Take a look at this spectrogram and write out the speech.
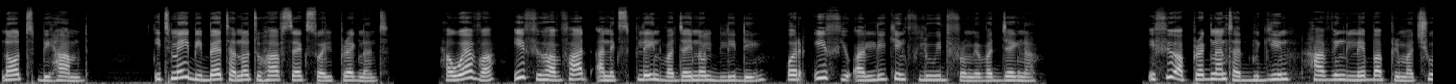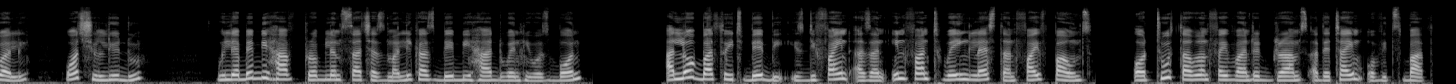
not be harmed. It may be better not to have sex while pregnant. However, if you have had unexplained vaginal bleeding or if you are leaking fluid from your vagina. If you are pregnant and begin having labor prematurely, what should you do? Will your baby have problems such as Malika's baby had when he was born? A low birth weight baby is defined as an infant weighing less than 5 pounds or 2,500 grams at the time of its birth.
